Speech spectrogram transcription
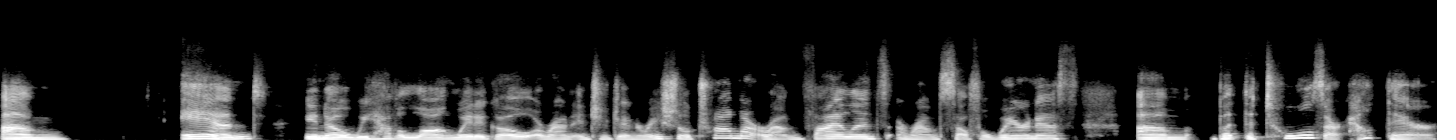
um and you know we have a long way to go around intergenerational trauma around violence around self-awareness um but the tools are out there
